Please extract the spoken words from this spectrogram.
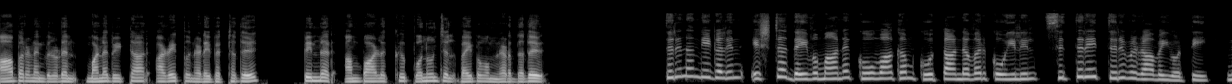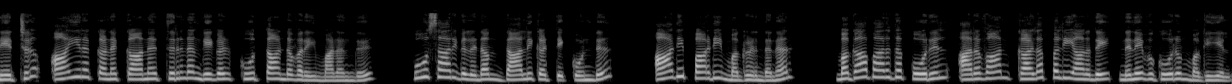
ஆபரணங்களுடன் மணவீட்டார் அழைப்பு நடைபெற்றது. பின்னர் அம்பாளுக்கு பொனூஞ்சல் வைபவம் நடந்தது. திருநங்கைகளின் இஷ்ட தெய்வமான கூவாகம் கூத்தாண்டவர் கோயிலில் சித்திரை திருவிழாவையொட்டி நேற்று ஆயிரக்கணக்கான திருநங்கைகள் கூத்தாண்டவரை மணந்து பூசாரிகளிடம் தாலி கட்டிக் கொண்டு ஆடிப்பாடி மகிழ்ந்தனர். மகாபாரத போரில் அரவான் களப்பலியானதை நினைவுகூரும் வகையில்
